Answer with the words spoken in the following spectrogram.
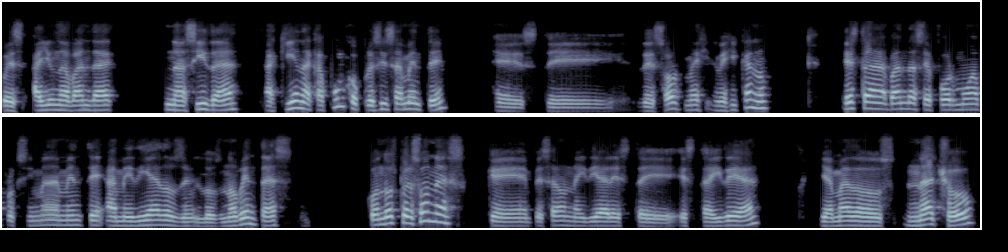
pues hay una banda nacida aquí en Acapulco, precisamente, este, de surf me mexicano. Esta banda se formó aproximadamente a mediados de los noventas con dos personas que empezaron a idear este, esta idea, llamados Nacho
